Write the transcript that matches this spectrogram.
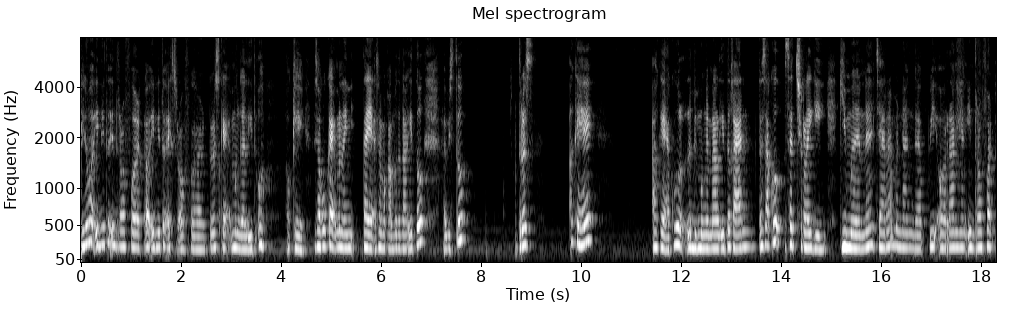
you know ini tuh introvert oh ini tuh extrovert. Terus kayak menggali itu oh oke. Terus aku kayak menanya tanya sama kamu tentang itu. Habis itu terus oke Oke, aku lebih mengenal itu kan. Terus aku search lagi gimana cara menanggapi orang yang introvert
